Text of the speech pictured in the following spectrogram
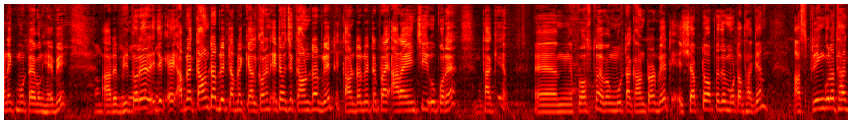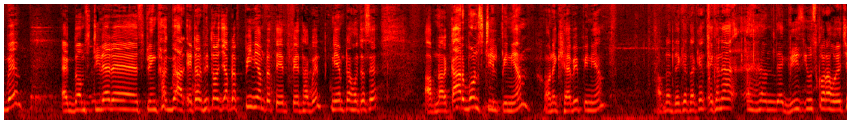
অনেক মোটা এবং হেভি আর ভিতরের এই যে আপনার কাউন্টার ব্লেডটা আপনি খেয়াল করেন এটা হচ্ছে কাউন্টার ব্লেড কাউন্টার ব্লেডটা প্রায় আড়াই ইঞ্চির উপরে থাকে প্রস্থ এবং মোটা কাউন্টার ব্লেড এই শ্যাপটাও আপনাদের মোটা থাকে। আর স্প্রিংগুলো থাকবে একদম স্টিলের স্প্রিং থাকবে। আর এটার ভিতরে যে আপনার প্রিমিয়ামটা পেয়ে থাকবেন প্রিমিয়ামটা হচ্ছে আপনার কার্বন স্টিল প্রিমিয়াম অনেক হেভি প্রিমিয়াম আপনার দেখে থাকেন। এখানে গ্রিজ ইউজ করা হয়েছে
